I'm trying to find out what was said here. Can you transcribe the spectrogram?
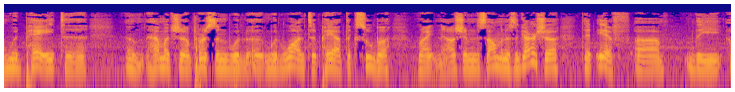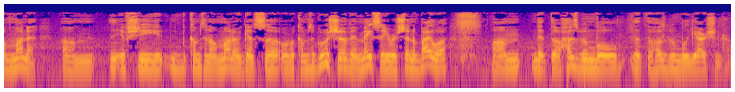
would pay to, um, how much a person would uh, would want to pay out the ksuba right now. Shem Salman is the garsha that if. Uh, the amana. Um, if she becomes an almana, gets uh, or becomes a grusha, v'mesa yerushen baila, um, that the husband will that the husband will yarshin her.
